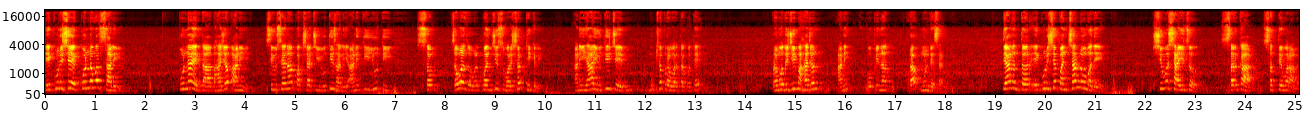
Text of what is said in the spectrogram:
एकोणीसशे एकोणनव्वद साली पुन्हा एकदा भाजप आणि शिवसेना पक्षाची युती झाली आणि ती युती स जवळजवळ पंचवीस वर्ष टिकली. आणि ह्या युतीचे मुख्य प्रवर्तक होते प्रमोदजी महाजन आणि गोपीनाथराव मुंडे साहेब. त्यानंतर एकोणीसशे पंच्याण्णवमध्ये शिवशाहीचं सरकार सत्तेवर आलं.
